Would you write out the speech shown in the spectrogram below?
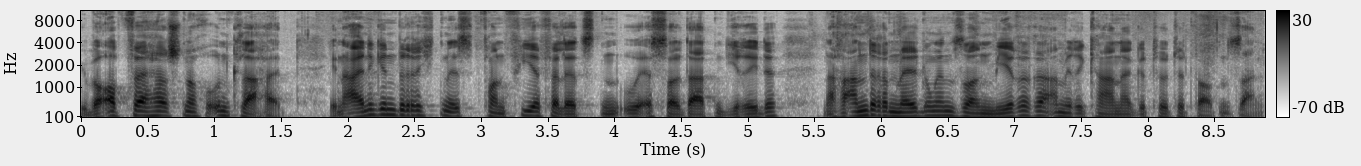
Über Opfer herrscht noch Unklarheit. In einigen Berichten ist von vier verletzten US-Soldaten die Rede. Nach anderen Meldungen sollen mehrere Amerikaner getötet worden sein.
